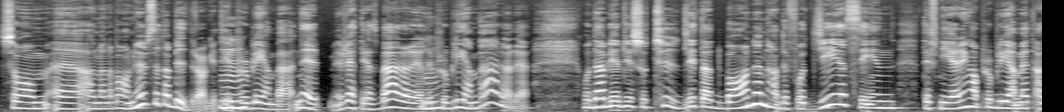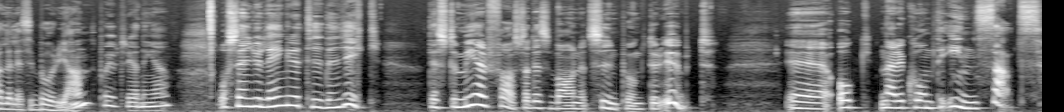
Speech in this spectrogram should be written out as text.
som eh, Allmänna Barnhuset har bidragit till, Mm. problembär- nej, rättighetsbärare eller Mm. problembärare. Och där blev det ju så tydligt att barnen hade fått ge sin definiering av problemet alldeles i början på utredningen. Och sen ju längre tiden gick desto mer fasades barnets synpunkter ut. Eh, och när det kom till insats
